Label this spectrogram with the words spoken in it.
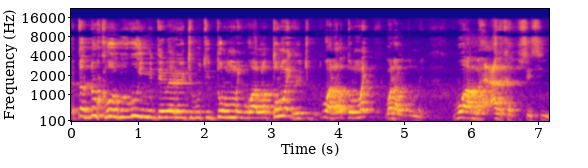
Dad dhulkoogii ugu yimid dee baa reer jabuuti dulmay waa la dulmay reer jabuuti waa nala dulmay waa nala dulmay waa maxay calankaad xusaysiin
